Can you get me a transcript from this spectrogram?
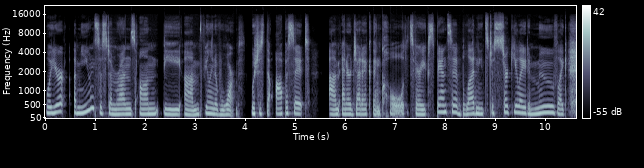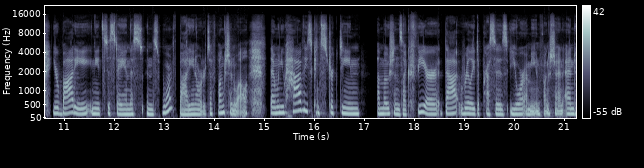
Well, your immune system runs on the um, feeling of warmth, which is the opposite um, energetic than cold. It's very expansive. Blood needs to circulate and move. Like your body needs to stay in this in this warmth body in order to function well. Then when you have these constricting emotions like fear, that really depresses your immune function. And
